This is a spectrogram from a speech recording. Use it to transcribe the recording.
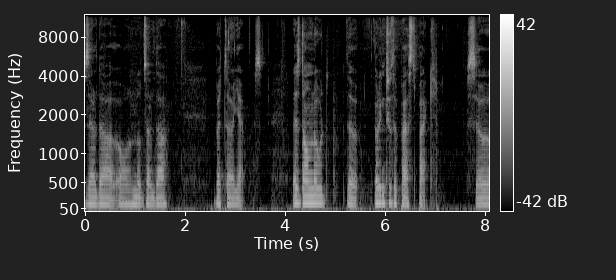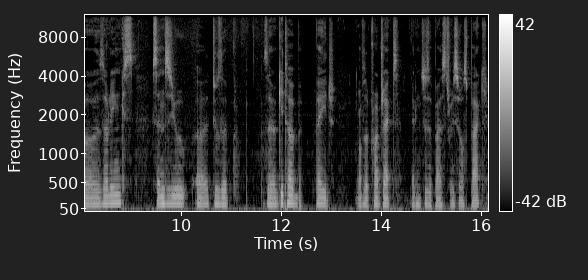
Zelda or not Zelda but uh, yeah. Let's download the A Link to the Past pack. So the links sends you uh, to the the github page of the project A Link to the Past resource pack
